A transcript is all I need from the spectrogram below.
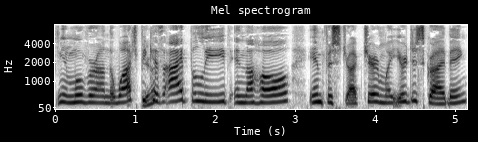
you know, mover on the watch because I believe in the whole infrastructure and what you're describing.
